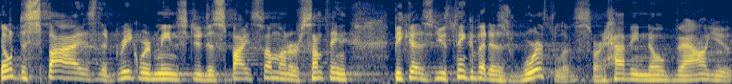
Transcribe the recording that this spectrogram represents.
Don't despise, the Greek word means to despise someone or something because you think of it as worthless or having no value.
